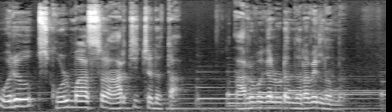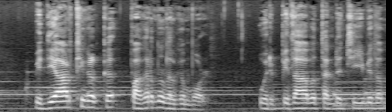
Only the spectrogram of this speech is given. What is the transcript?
ഒരു സ്കൂൾ മാസ്റ്റർ ആർജിച്ചെടുത്ത അറിവുകളുടെ നിറവിൽ നിന്ന് വിദ്യാർത്ഥികൾക്ക് പകർന്നു നൽകുമ്പോൾ ഒരു പിതാവ് തന്റെ ജീവിതം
